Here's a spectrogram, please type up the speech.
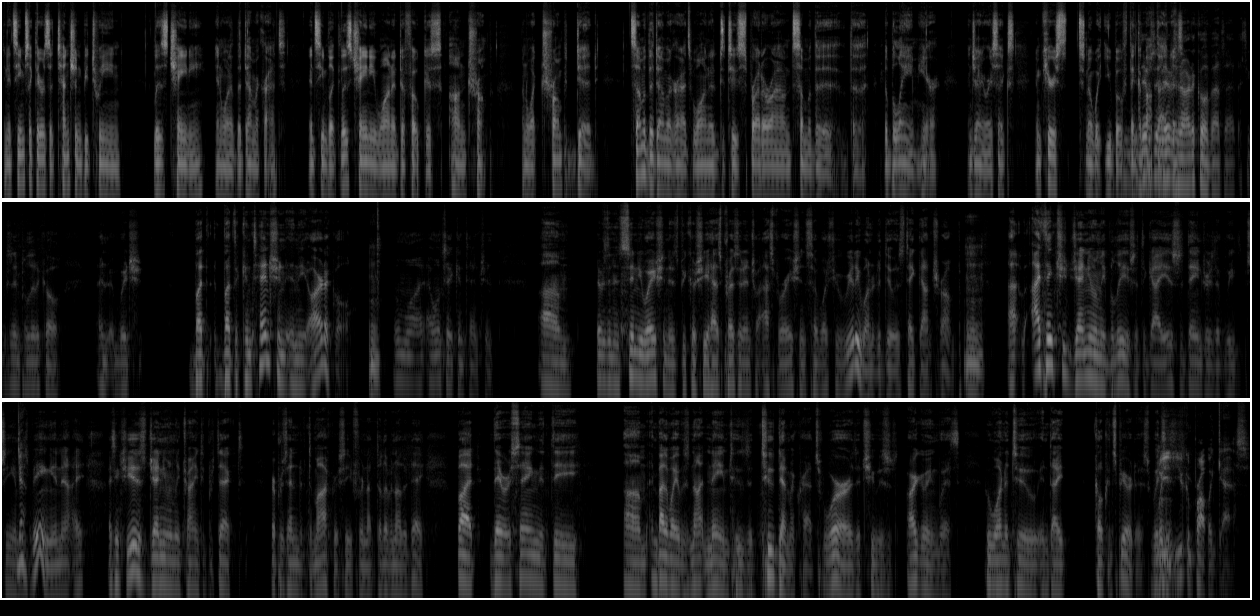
and it seems like there was a tension between Liz Cheney and one of the Democrats. It seemed like Liz Cheney wanted to focus on Trump, on what Trump did. Some of the Democrats wanted to spread around some of the, the, the blame here on January 6th. I'm curious to know what you both think there about was, that. There was an article about that. I think it was in Politico, and which, but but the contention in the article, well, I won't say contention. Um, there was an insinuation is because she has presidential aspirations. So what she really wanted to do is take down Trump. Hmm. Uh, I think she genuinely believes that the guy is the danger that we see him Yeah. as being, and I, I think she is genuinely trying to protect representative democracy for not to live another day. But they were saying that the, um, and by the way, it was not named who the two Democrats were that she was arguing with, who wanted to indict co-conspirators, which Well, you, you can probably guess.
